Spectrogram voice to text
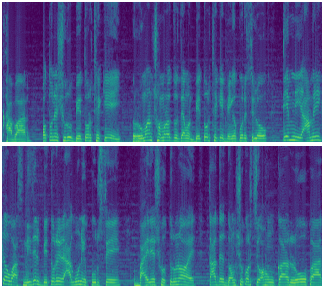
খাবার। পতনের শুরু ভেতর থেকেই রোমান সাম্রাজ্য যেমন ভেতর থেকে ভেঙে পড়েছিল তেমনি আমেরিকা ওয়াস নিজের ভেতরের আগুনে পুড়ছে। বাইরের শত্রু নয়, তাদের ধ্বংস করছে অহংকার, লোভ আর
